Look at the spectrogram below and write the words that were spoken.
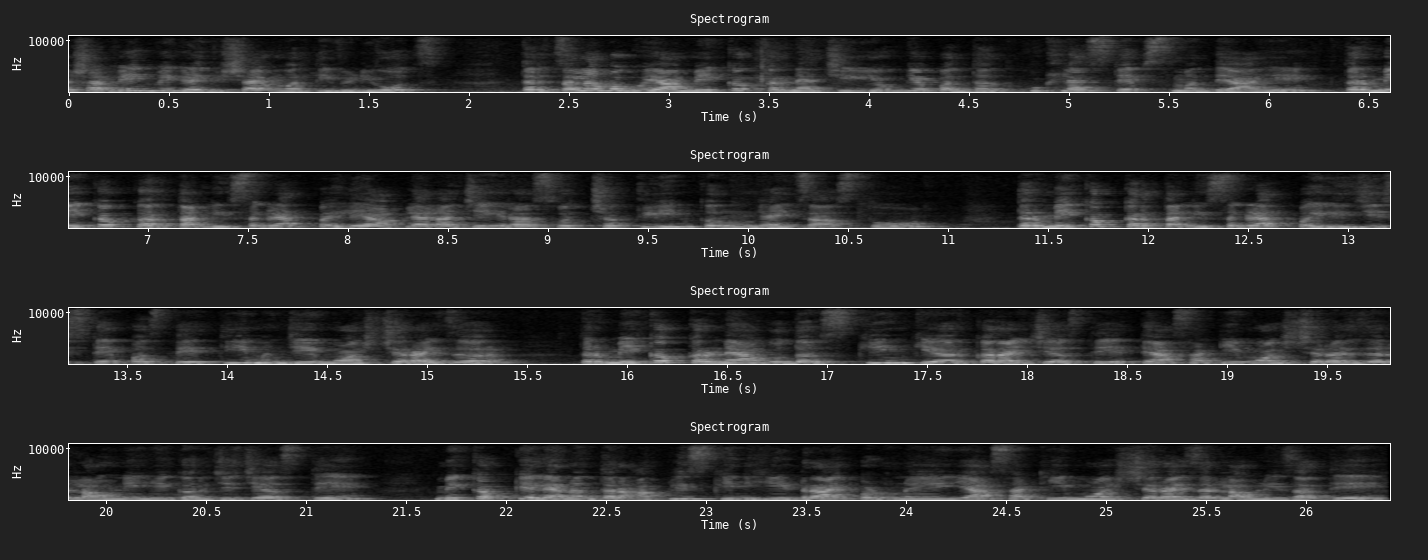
अशा वेगवेगळ्या विषयांवरती व्हिडिओज तर चला बघूया मेकअप करण्याची योग्य पद्धत कुठल्या स्टेप्समध्ये आहे. तर मेकअप करताना सगळ्यात पहिले आपल्याला चेहरा स्वच्छ क्लीन करून घ्यायचा असतो. तर मेकअप करताना सगळ्यात पहिली जी स्टेप असते ती म्हणजे मॉइश्चरायझर तर मेकअप करण्या अगोदर स्किन केअर करायची असते त्यासाठी मॉइश्चरायझर लावणे हे गरजेचे असते. मेकअप केल्यानंतर आपली स्किन ही ड्राय पडू नये यासाठी मॉइश्चरायझर लावली जाते.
